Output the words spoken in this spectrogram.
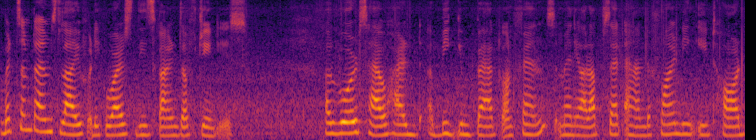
But sometimes life requires these kinds of changes. Her words have had a big impact on fans. Many are upset and finding it hard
